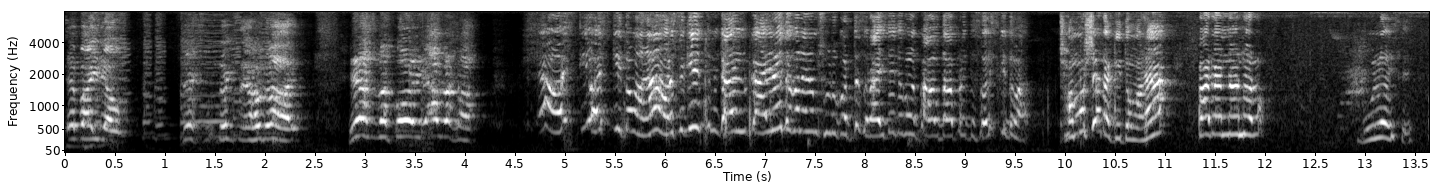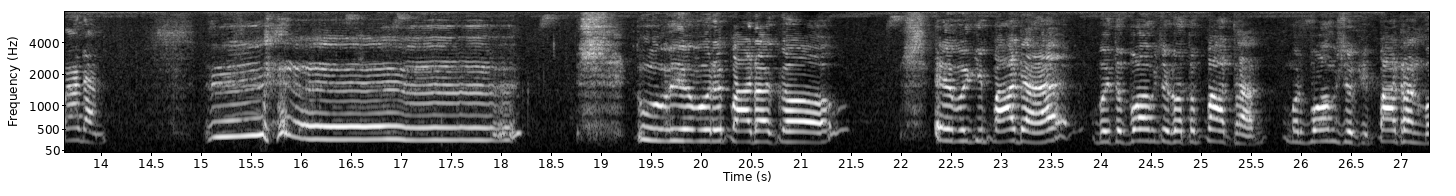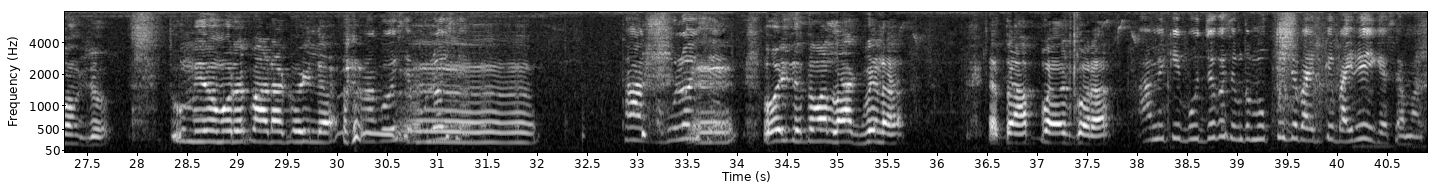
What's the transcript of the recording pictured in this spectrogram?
এ ভাই যাও। দেখ দেখ এখন আয়। এস ভাই কই? আমরা কা? এ, হইছে কি, হইছে কি তোমার, হ্যাঁ? হইছে কি? তুমি কাল- কালই তখন এরম শুরু করতেছো, রাইতেই তখন খাওয়া দাওয়া করতেছো, হইছে কি তোমার? সমস্যাটা কি তোমার হ্যাঁ? পাড়ান না নরো ভুল হয়েছে পাড়ান তুমি মোরে পাড়া কও এ বই কি পাঠা? বই তো বংশগত পাঠান। মোর বংশ কি? পাঠান বংশ। তুমিও মোরে পাড়া কইলা। থাক, হইছে, ভুল হইছে। থাক ভুল হয়েছে হইছে তোমার লাগবে না। এত আপ্যায়ন করা। আমি কি বুঝতে গেছি তো মুখ খুঁজে বাইরে বাইরেই গেছে আমার।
